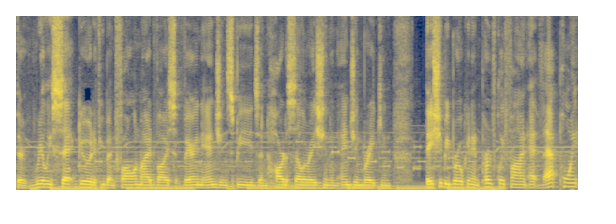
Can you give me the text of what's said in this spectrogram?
they're really set good if you've been following my advice of varying the engine speeds and hard acceleration and engine braking. They should be broken in perfectly fine. At that point,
